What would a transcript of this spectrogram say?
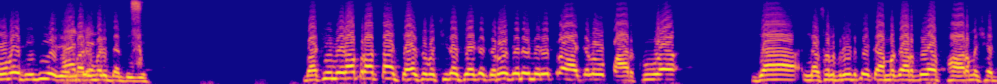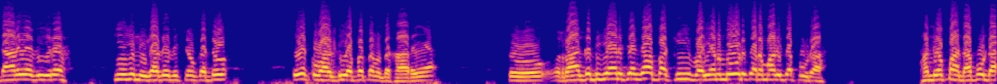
ਉਵੇਂ ਦੀਦੀ ਹੈ ਜੀ ਹਾਂਜੀ, ਮਾੜੀ ਮਾੜੀ ਦੰਦੀ ਜੀ। ਬਾਕੀ ਮੇਰਾ ਭਰਾ ਢਾਂਚਾ ਇਸ ਬੱਚੀ ਦਾ ਚੈੱਕ ਕਰੋ ਜਿਹੜੇ ਮੇਰੇ ਭਰਾ ਚਲੋ ਪਾਰਖੂ ਆ ਜਾਂ ਨਸਲ ਬਰੀਡ ਤੇ ਕੰਮ ਕਰਦੇ ਆ ਫਾਰਮ ਛੱਡਾਂ ਵਾਲੇ ਆ ਵੀਰ ਚੀਜ਼ ਨਿਗਾਹ ਦੇ ਵਿੱਚੋਂ ਕੱਢੋ। ਇਹ ਕੁਆਲਿਟੀ ਆਪਾਂ ਤੁਹਾਨੂੰ ਦਿਖਾ ਰਹੇ ਆ। ਸੋ ਰੰਗ ਡਿਜ਼ਾਈਨ ਚੰਗਾ ਬਾਕੀ ਵਜਨ ਲੋਡ ਕਰਮ ਵਾਲੀ ਦਾ ਪੂਰਾ। ਥੱਲੇ ਭਾਂਡਾ ਭੁੰਡਾ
